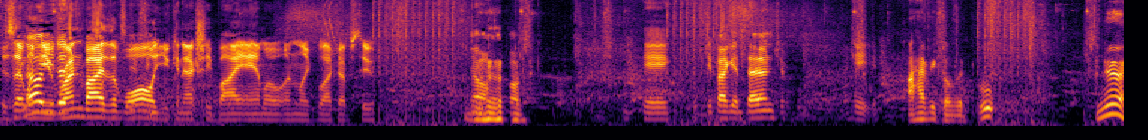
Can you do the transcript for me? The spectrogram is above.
is that No, when you you, run by the wall, you can actually buy ammo, unlike Black Ops 2. no, of course. Okay, if I get down, I hate you. I have you covered. Ooh. No.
